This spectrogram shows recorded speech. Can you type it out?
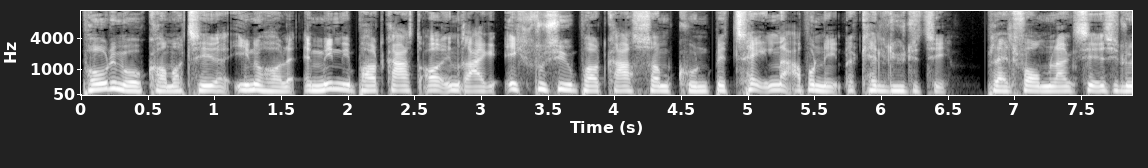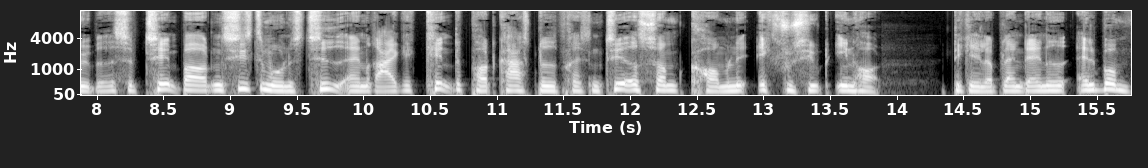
Podimo kommer til at indeholde almindelige podcast og en række eksklusive podcasts, som kun betalende abonnenter kan lytte til. Platformen lanceres i løbet af september, og den sidste måneds tid er en række kendte podcast blevet præsenteret som kommende eksklusivt indhold. Det gælder blandt andet Album,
